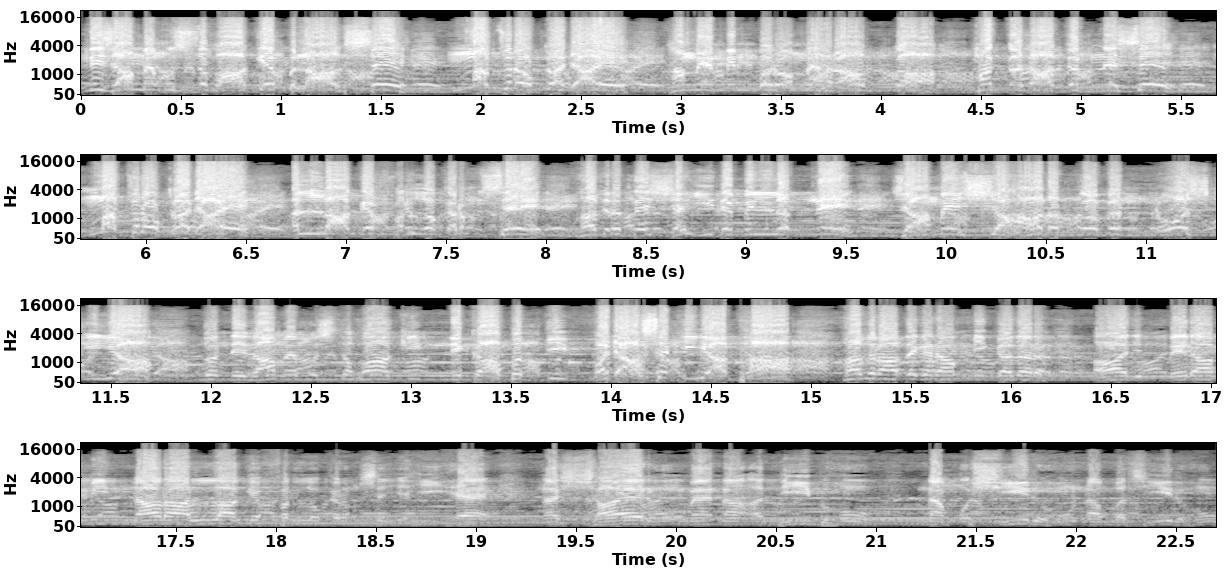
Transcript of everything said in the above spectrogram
निज़ाम मुस्तफ़ा के ब्लाग से मत रोका जाए। हमें मिम्बरों में हराब का हक अदा करने से मत रोका जाए। अल्लाह के फल करम से हज़रत शहीद मिल्लत ने जाम शहादत को अगर नोश किया तो निज़ाम मुस्तफ़ा की निकाबत की वजह से किया था। हज़रत ग्रामी कदर, आज मेरा भी नारा अल्लाह के फल करम से यही है। ना शायर हूँ मैं, ना अदीब हूँ, ना मुशीर हूँ, ना वज़ीर हूँ।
